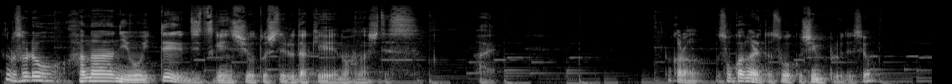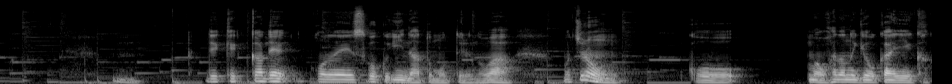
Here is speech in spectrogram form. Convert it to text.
だからそれを花において実現しようとしてるだけの話です。はい。だからそう考えるとすごくシンプルですよ。うん、で結果でこれすごくいいなと思ってるのはもちろんこう、まあ、お花の業界に関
